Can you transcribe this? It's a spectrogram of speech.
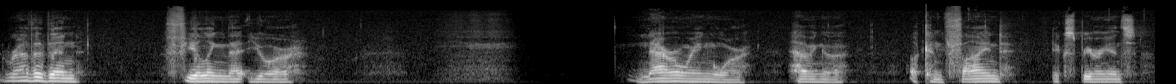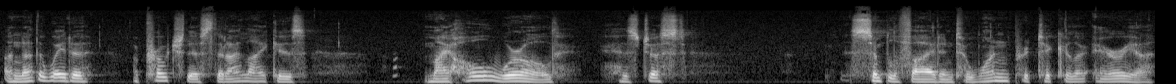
Rather than feeling that you're narrowing or having a, a confined experience, another way to approach this that I like is my whole world has just simplified into one particular area,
